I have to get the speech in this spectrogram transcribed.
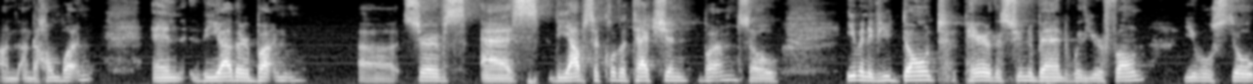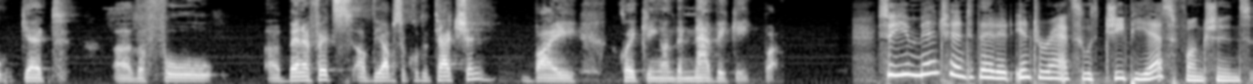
on, on the home button. And the other button uh, serves as the obstacle detection button. So even if you don't pair the Sunuband with your phone, you will still get the full uh, benefits of the obstacle detection by clicking on the navigate button. So you mentioned that it interacts with GPS functions.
